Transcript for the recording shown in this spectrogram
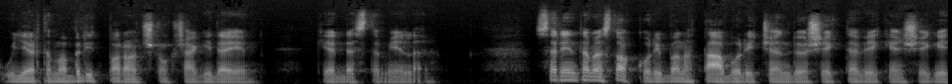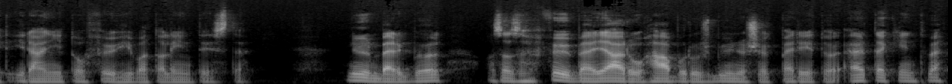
úgy értem a brit parancsnokság idején, kérdezte Miller. Szerintem ezt akkoriban a tábori csendőrség tevékenységét irányító főhivatal intézte. Nürnbergből, azaz a főben járó háborús bűnösök perétől eltekintve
